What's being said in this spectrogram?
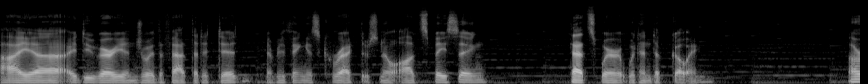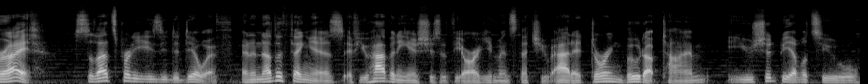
I, uh, I do very enjoy the fact that it did. Everything is correct. There's no odd spacing that's where it would end up going. All right, so that's pretty easy to deal with. And another thing is, if you have any issues with the arguments that you added during boot up time, you should be able to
